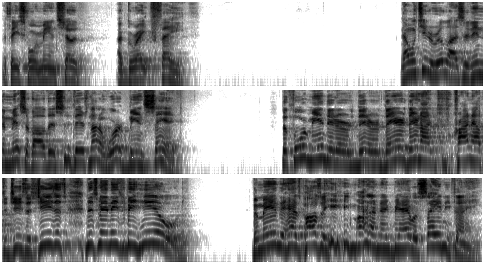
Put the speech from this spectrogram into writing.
But these four men showed a great faith. Now, I want you to realize that in the midst of all this, there's not a word being said. The four men that are, that are there, they're not crying out to Jesus, Jesus, this man needs to be healed. The man that has palsy, he, he might not even be able to say anything.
